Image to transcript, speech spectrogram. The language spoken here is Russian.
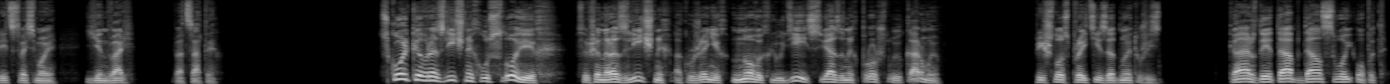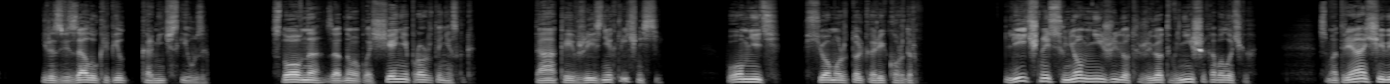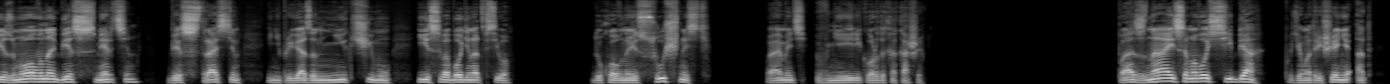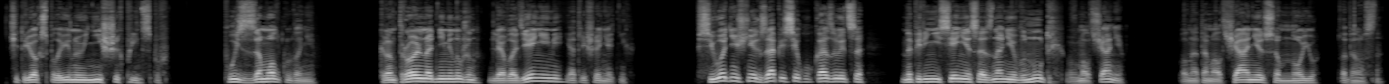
38 январь 20 -е. Сколько в различных условиях, в совершенно различных окружениях новых людей, связанных прошлую кармою, пришлось пройти за одну эту жизнь. Каждый этап дал свой опыт и развязал и укрепил кармические узы. Словно за одно воплощение прожито несколько. Так и в жизнях личностей. Помнить все может только рекордер личность в нем не живет, живет в низших оболочках. Смотрящий безмолвно бессмертен, бесстрастен и не привязан ни к чему, и свободен от всего. Духовная сущность, память в ней рекордах Акаши. Познай самого себя путем отрешения от четырех с половиной низших принципов. Пусть замолкнут они. Контроль над ними нужен для владения ими и отрешения от них. В сегодняшних записях указывается на перенесение сознания внутрь, в молчание. Полнота молчания со мною плодоносна.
